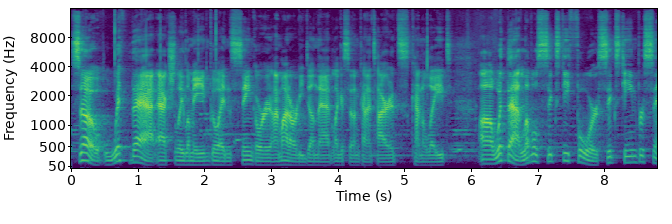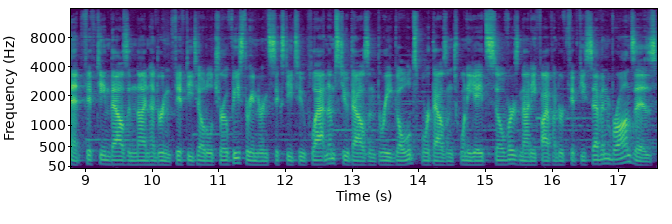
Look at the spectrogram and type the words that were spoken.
So, with that, actually, let me go ahead and sync, or I might already done that. Like I said, I'm kind of tired, it's kind of late. Uh, with that, level 64, 16%, 15,950 total trophies, 362 platinums, 2,003 golds, 4,028 silvers, 9,557 bronzes.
